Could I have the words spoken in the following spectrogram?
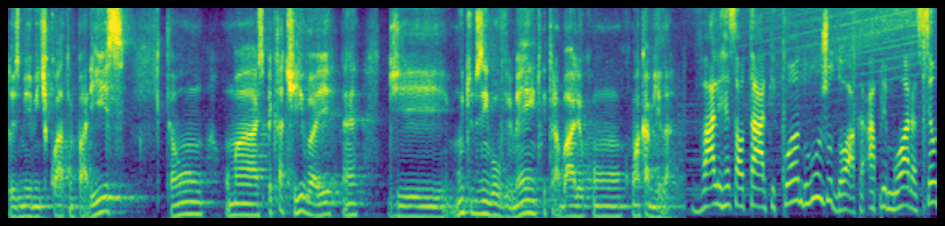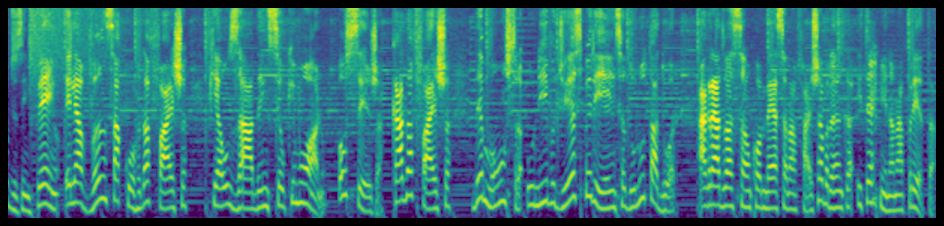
2024 em Paris. Então, uma expectativa aí, né, de muito desenvolvimento e trabalho com, com a Camila. Vale ressaltar que quando um judoca aprimora seu desempenho, ele avança a cor da faixa que é usada em seu kimono, ou seja, cada faixa demonstra o nível de experiência do lutador. A graduação começa na faixa branca e termina na preta.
